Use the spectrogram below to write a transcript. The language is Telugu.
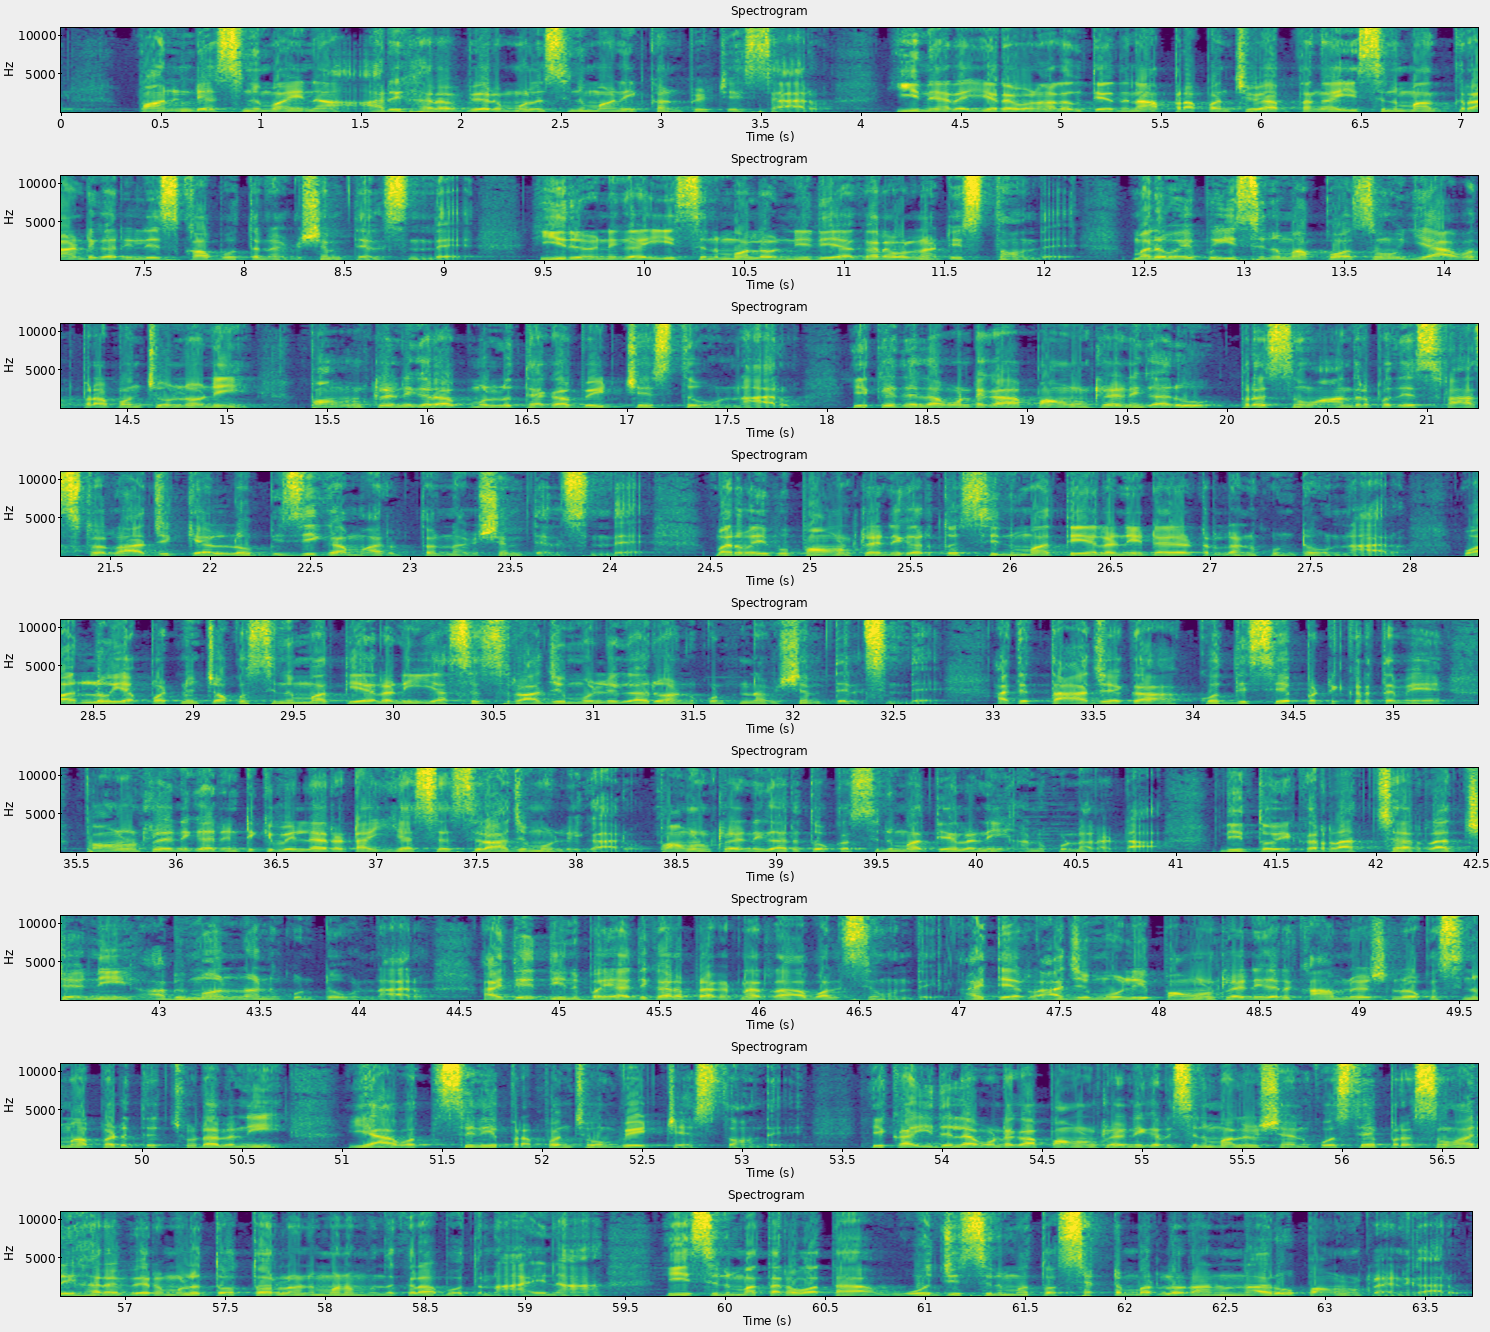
పాన్ ఇండియా సినిమా అయిన హరిహర వీరమల సినిమాని కంప్లీట్ చేశారు. ఈ నెల ఇరవై నాలుగు తేదీన ప్రపంచవ్యాప్తంగా ఈ సినిమా గ్రాండ్గా రిలీజ్ కాబోతున్న విషయం తెలిసిందే. హీరోయిన్గా ఈ సినిమాలో నిధి అగర్వాల్ నటిస్తోంది. మరోవైపు ఈ సినిమా కోసం యావత్ ప్రపంచంలోని పవన్ కళ్యాణ్ గారి అభిమానులు తెగ వెయిట్ చేస్తూ ఉన్నారు. ఇక ఇదిలా ఉండగా పవన్ కళ్యాణ్ గారు ప్రస్తుతం ఆంధ్రప్రదేశ్ రాష్ట్ర రాజకీయాల్లో బిజీగా మారుతున్న విషయం తెలిసిందే. మరోవైపు పవన్ కళ్యాణ్ గారితో సినిమా తీయాలని డైరెక్టర్లు అనుకుంటూ ఉన్నారు. వారిలో ఎప్పటి నుంచి ఒక సినిమా తీయాలని ఎస్ఎస్ రాజమౌళి గారు అనుకుంటున్న విషయం తెలిసిందే. అయితే తాజాగా కొద్దిసేపటి క్రితమే పవన్ కళ్యాణ్ గారి ఇంటికి వెళ్ళారట ఎస్ఎస్ రాజమౌళి గారు. పవన్ కళ్యాణ్ గారితో ఒక సినిమా తీయాలని అనుకున్నారట. దీంతో ఇక రచ్చ రచ్చ అని అభిమానులు అనుకుంటూ ఉన్నారు. అయితే దీనిపై అధికార ప్రకటన రావాల్సి ఉంది. అయితే రాజమౌళి పవన్ కళ్యాణ్ గారి కాంబినేషన్లో ఒక సినిమా పడితే చూడాలని యావత్ సినీ ప్రపంచం వెయిట్ చేస్తోంది. ఇక ఇదిలా ఉండగా పవన్ కళ్యాణ్ గారి సినిమాల విషయానికి వస్తే ప్రస్తుతం హరిహర వీరములతో త్వరలోనే మనం ముందుకు రాబోతున్న ఆయన ఈ సినిమా తర్వాత ఓజీ సినిమాతో సెప్టెంబర్లో రానున్నారు పవన్ కళ్యాణ్ గారు.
